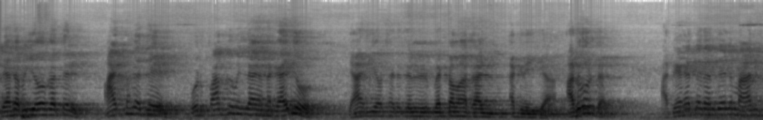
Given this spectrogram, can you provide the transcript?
ദേഹവിയോഗത്തിൽ ആത്മഹത്യയിൽ ഒരു പങ്കുമില്ല എന്ന കാര്യവും ഞാൻ ഈ അവസരത്തിൽ വ്യക്തമാക്കാൻ ആഗ്രഹിക്കുക. അതുകൊണ്ട് അദ്ദേഹത്തിന് എന്തെങ്കിലും മാനസിക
